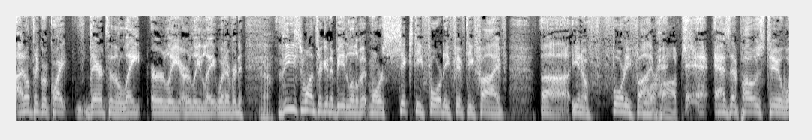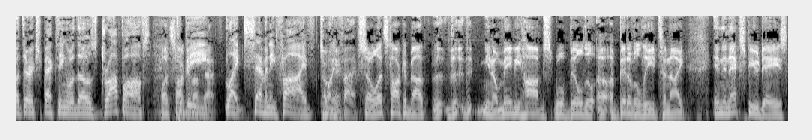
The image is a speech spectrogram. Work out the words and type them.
I don't think we're quite there to the late, early, early, late, whatever. it is. Yeah. These ones are going to be a little bit more 60, 40, 55, uh, you know, 45 For Hobbs. a- as opposed to what they're expecting with those drop offs Let's to talk be about that. like 75, 25. Okay, so let's talk about the, the, you know maybe Hobbs will build a, a bit of a lead tonight. In the next few days,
